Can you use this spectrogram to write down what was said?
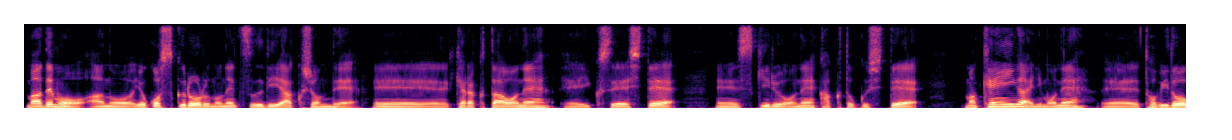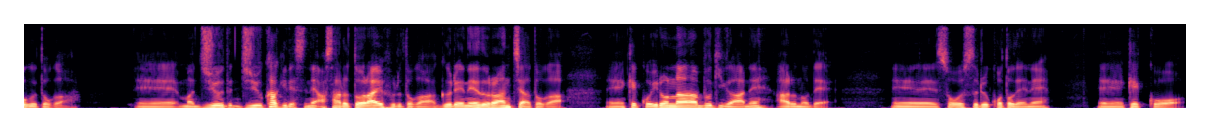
まあでも、あの、横スクロールのね、2D アクションで、えー、キャラクターをね、えー、育成して、えー、スキルをね、獲得して、まあ剣以外にもね、え飛び道具とか、えまあ銃、銃火器ですね、アサルトライフルとか、グレネードランチャーとか、え結構いろんな武器がね、あるので、えそうすることでね、えー、結構、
